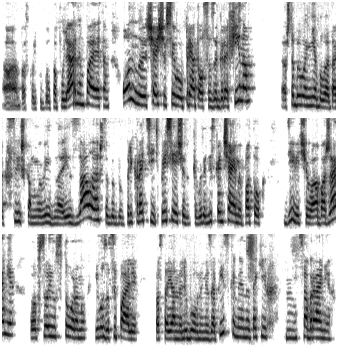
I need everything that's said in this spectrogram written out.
поскольку был популярным поэтом, он чаще всего прятался за графином, чтобы его не было так слишком видно из зала, чтобы прекратить, пресечь этот какой-то нескончаемый поток девичьего обожания в свою сторону. Его засыпали постоянно любовными записками на таких собраниях.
